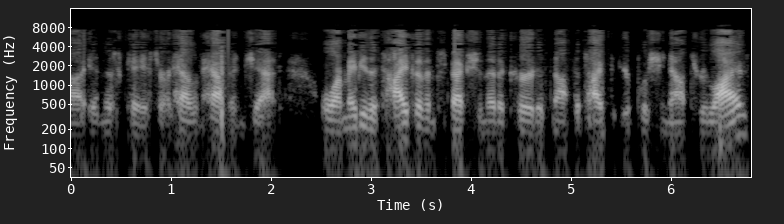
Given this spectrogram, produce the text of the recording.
uh, in this case, or it hasn't happened yet. Or maybe the type of inspection that occurred is not the type that you're pushing out through lives.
